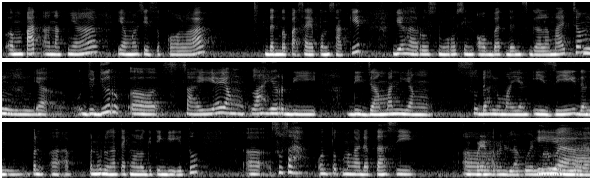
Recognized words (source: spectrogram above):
empat anaknya yang masih sekolah dan bapak saya pun sakit, dia harus ngurusin obat dan segala macam. Hmm. Ya jujur eh, saya yang lahir di di zaman yang sudah lumayan easy dan Hmm. pen- eh, penuh dengan teknologi tinggi itu eh, susah untuk mengadaptasi Apa yang pernah dilakuin mama iya, ya?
